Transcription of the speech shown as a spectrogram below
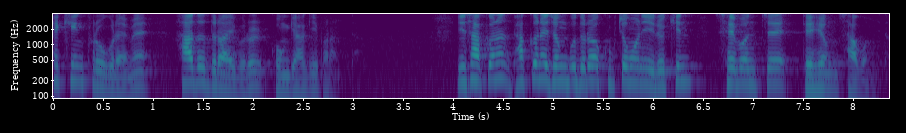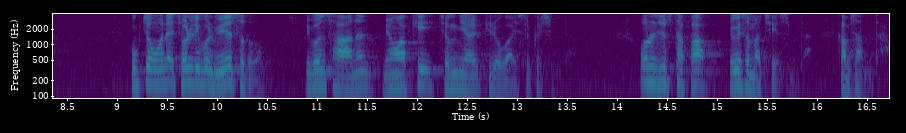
해킹 프로그램의 하드 드라이브를 공개하기 바랍니다. 이 사건은 박근혜 정부 들어 국정원이 일으킨 세 번째 대형 사고입니다. 국정원의 존립을 위해서도 이번 사안은 명확히 정리할 필요가 있을 것입니다. 오늘 뉴스타파 여기서 마치겠습니다. 감사합니다.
